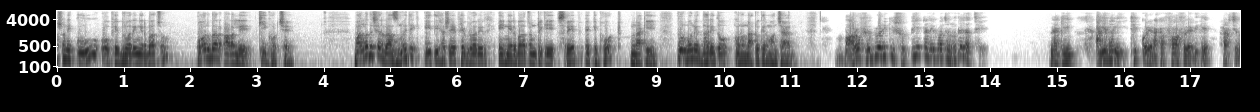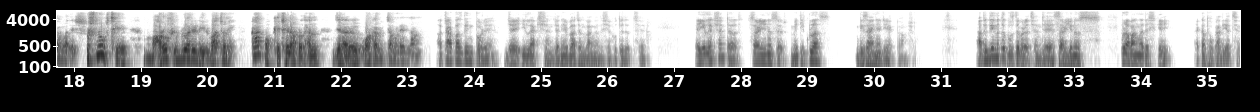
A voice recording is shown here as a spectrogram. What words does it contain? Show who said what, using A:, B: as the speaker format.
A: আসনে কু ও ফেব্রুয়ারি নির্বাচন পর্দার আড়ালে কি ঘটছে? বাংলাদেশের রাজনৈতিক ইতিহাসে ফেব্রুয়ারির এই নির্বাচনটি কি স্রেফ একটি ভোট নাকি পূর্ব নির্ধারিত কোনো নাটকের মঞ্চায়ন?
B: বারো ফেব্রুয়ারি কি সত্যি একটা নির্বাচন হতে যাচ্ছে? নাকি আগে ভাগেই ঠিক করে রাখা ফলাফলের দিকে হাঁটছে বাংলাদেশ? প্রশ্ন উঠছে বারো ফেব্রুয়ারি নির্বাচনে কার পক্ষে সেনা প্রধান জেনারেল ওয়াকারুজ্জামানের নাম?
C: আর চার পাঁচ দিন পরে যে ইলেকশন যে নির্বাচন বাংলাদেশে হতে যাচ্ছে এই ইলেকশনটা স্যার ইউনুসের মেটিকুলাস ডিজাইনেরই একটা অংশ। এতদিনে তো বুঝতে পেরেছেন যে স্যার ইউনুস পুরো বাংলাদেশকেই একটা ধোকা দিয়েছে।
